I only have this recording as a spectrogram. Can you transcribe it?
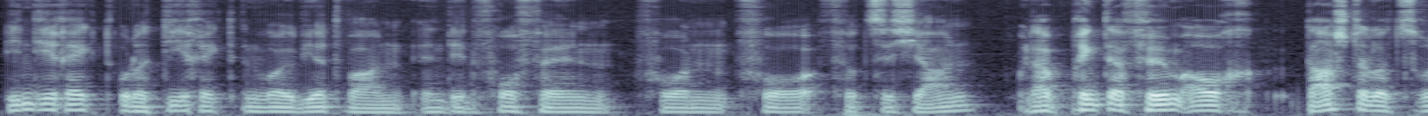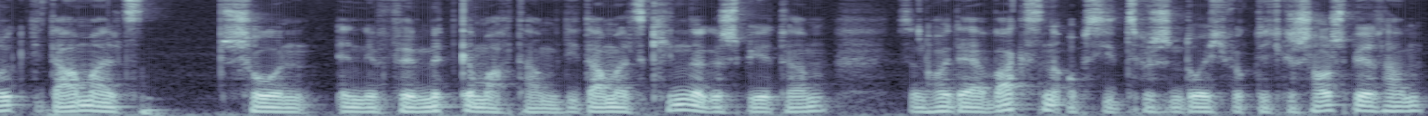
indirekt oder direkt involviert waren in den Vorfällen von vor 40 Jahren. Und da bringt der Film auch Darsteller zurück, die damals schon in dem Film mitgemacht haben, die damals Kinder gespielt haben, sind heute erwachsen. Ob sie zwischendurch wirklich geschauspielt haben,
